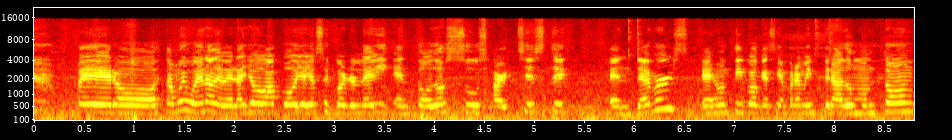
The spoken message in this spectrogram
Pero está muy buena, de verdad yo apoyo a Joseph Gordon Levy en todos sus artistic endeavors. Es un tipo que siempre me ha inspirado un montón.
